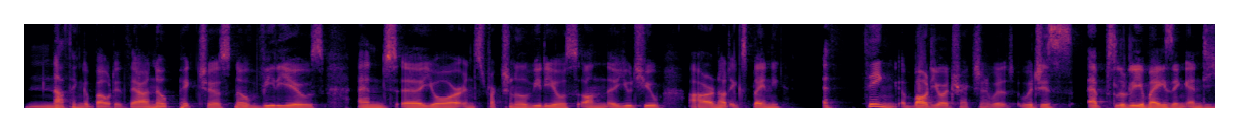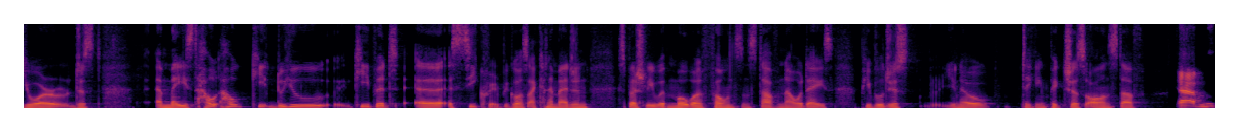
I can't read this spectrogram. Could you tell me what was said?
nothing about it. There are no pictures, no videos, and uh, your instructional videos on uh, YouTube are not explaining a thing about your attraction, which, which is absolutely amazing. And you're just amazed. How how keep, do you keep it uh, a secret? Because I can imagine, especially with mobile phones and stuff nowadays, people just you know taking pictures all and stuff. Um,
